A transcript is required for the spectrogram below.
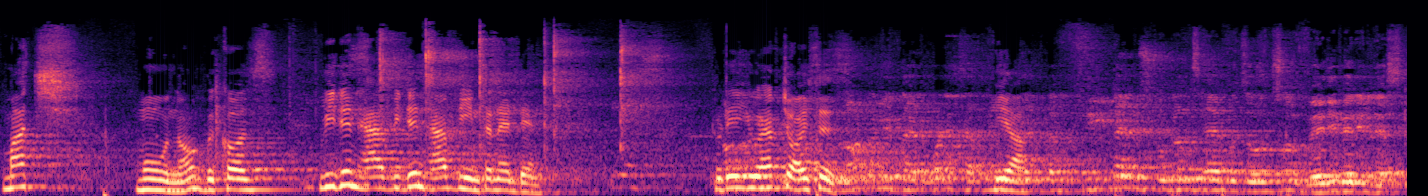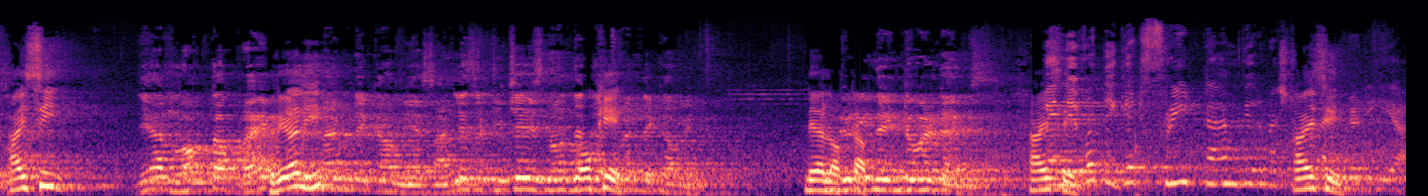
much more, no? Because we didn't have we didn't have the internet then. Yes. Today you have choices. Not only that, what is happening Yeah. is that the free time students have is also very, very less. now. I see. They are locked up right Really? the time they come, yes. Unless the teacher is not there, Okay. when they come in. They are locked During up. the interval times. I see. Whenever they get free time, they'll rush to I the see. library. Yeah.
